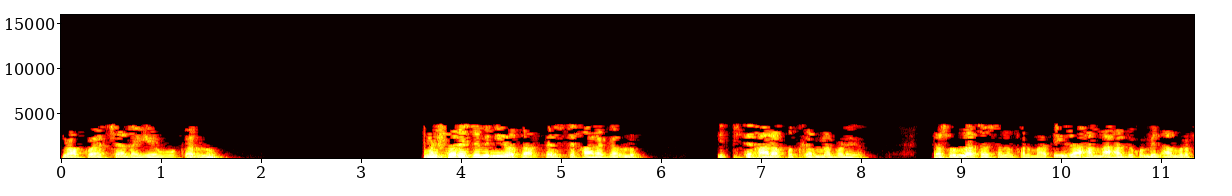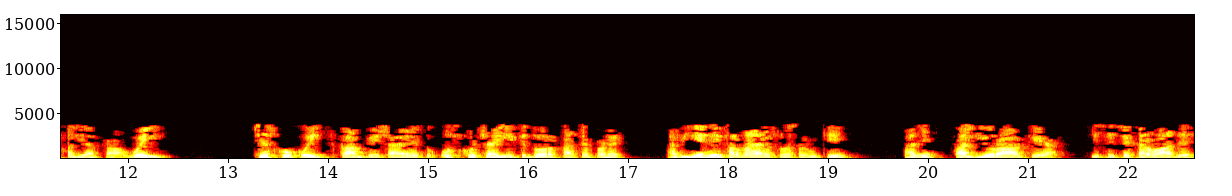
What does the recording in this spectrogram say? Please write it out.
جو آپ کو اچھا لگے وہ کر لو۔ مشورے سے بھی نہیں ہوتا، پھر استخارہ کر لو۔ استخارہ خود کرنا پڑے گا۔ رسول اللہ صلی اللہ علیہ وسلم فرماتے احم احدکم بالامر فلیرکع۔ وہی جس کو کوئی کام پیش آئے تو اس کو چاہیے کہ دو رکعتیں پڑھے۔ اب یہ نہیں فرمایا رسول اللہ علیہ وسلم کی ہاں جی فل یورا کے کسی سے کروا دے۔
